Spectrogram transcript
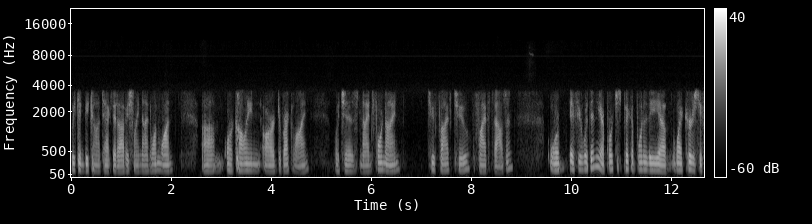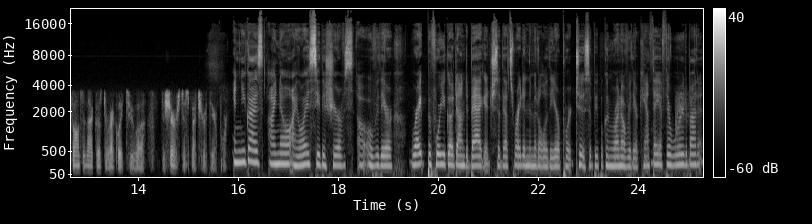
we can be contacted obviously 911 um, or calling our direct line, which is 949 252 5000. Or if you're within the airport, just pick up one of the uh, white courtesy phones, and that goes directly to uh, to sheriff's dispatch here at the airport. And you guys, I know I always see the sheriffs uh, over there right before you go down to baggage, so that's right in the middle of the airport too, so people can run over there, can't they, if they're worried about it?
